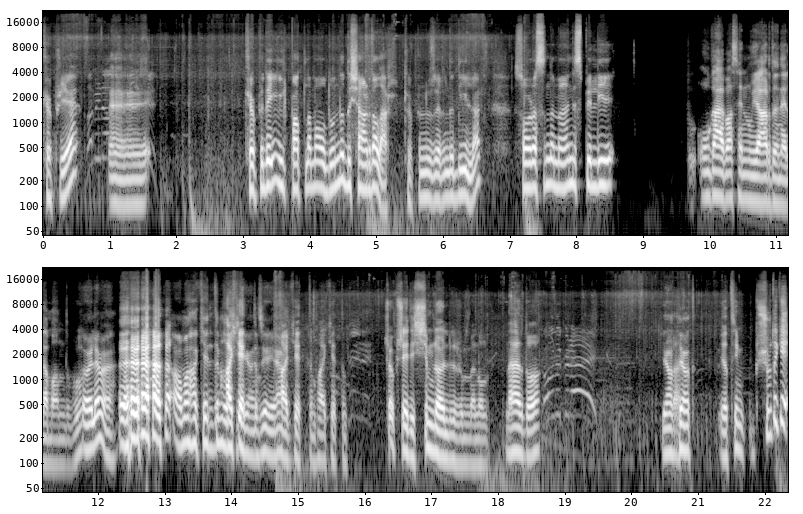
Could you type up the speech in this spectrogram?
köprüye. Ee, köprüde ilk patlama olduğunda dışarıdalar. Köprünün üzerinde değiller. Sonrasında mühendis birliği o galiba senin uyardığın elemandı bu. öyle mi? Ama hak ettim. hak ettim. ya. Hak ettim, hak ettim. Çok şey değil. Şimdi öldürürüm ben onu. Nerede o? Yat Ben- yat. Yatayım. Şuradaki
